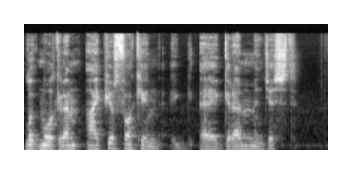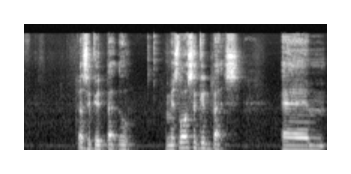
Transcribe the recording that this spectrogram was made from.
Look more grim. I pure fucking uh, grim and just. That's a good bit though. I mean, there's lots of good bits. Um,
